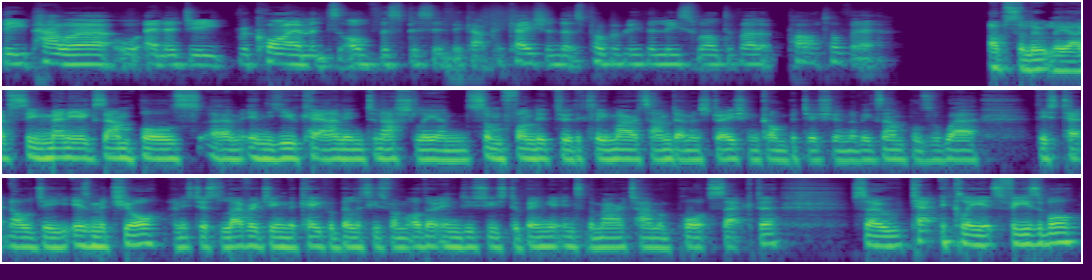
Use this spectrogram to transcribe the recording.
the power or energy requirements of the specific application that's probably the least well developed part of it. Absolutely. I've seen many examples um, in the UK and internationally, and some funded through the Clean Maritime Demonstration Competition of examples of where this technology is mature and it's just leveraging the capabilities from other industries to bring it into the maritime and port sector. So technically, it's feasible.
